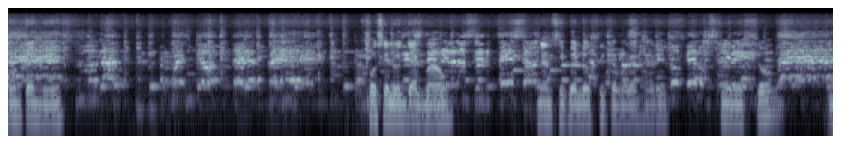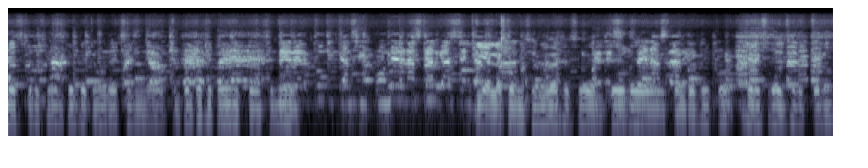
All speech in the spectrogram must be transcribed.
Montañez, José Luis Dalmau, Nancy Pelosi, Kamala Harris, quienes son los presidentes de Cámara y Senado en Puerto Rico y en Estados Unidos, y a la comisionada residente de Puerto Rico, Jennifer González Colón.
